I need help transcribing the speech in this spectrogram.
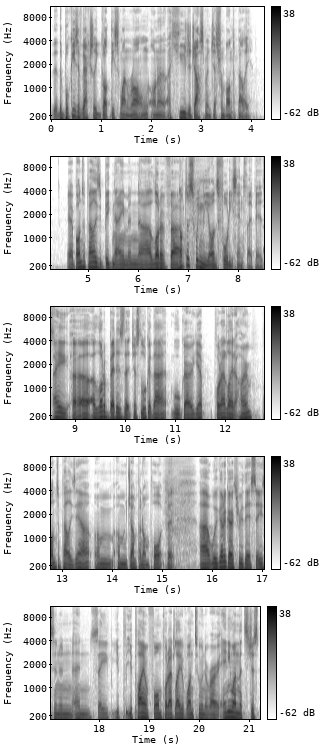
the, the bookies have actually got this one wrong on a, a huge adjustment just from Bontempelli. Yeah, Bontempelli's a big name, and uh, a lot of uh, Not to swing the odds forty cents though, Pez. Hey, uh, a lot of betters that just look at that will go, "Yep, Port Adelaide at home, Bontempelli's out. I'm I'm jumping on Port." But uh, we've got to go through their season and, and see you, you play on form. Port Adelaide have won two in a row. Anyone that's just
